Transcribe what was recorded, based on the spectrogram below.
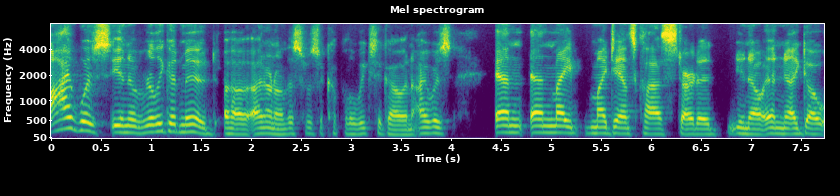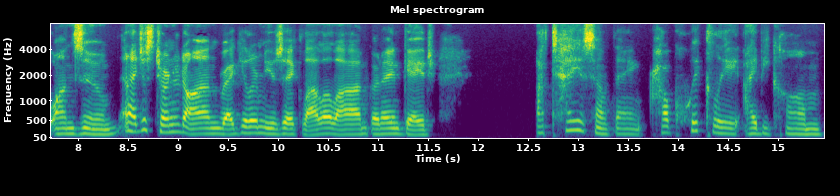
I was in a really good mood. Uh, I don't know. This was a couple of weeks ago, and I was and and my my dance class started you know and i go on zoom and i just turn it on regular music la la la i'm going to engage i'll tell you something how quickly i become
